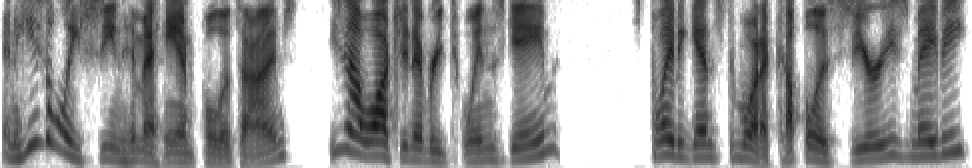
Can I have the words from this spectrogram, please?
and he's only seen him a handful of times, he's not watching every Twins game. He's played against him, what, a couple of series maybe?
